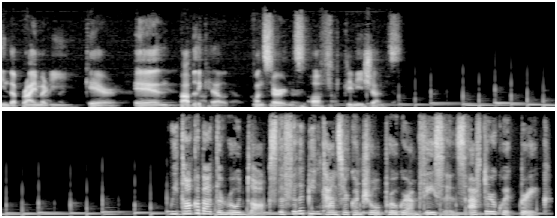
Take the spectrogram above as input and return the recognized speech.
in the primary care and public health concerns of clinicians. We talk about the roadblocks the Philippine Cancer Control Program faces after a quick break.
